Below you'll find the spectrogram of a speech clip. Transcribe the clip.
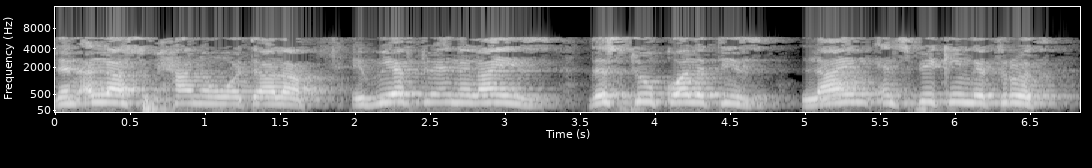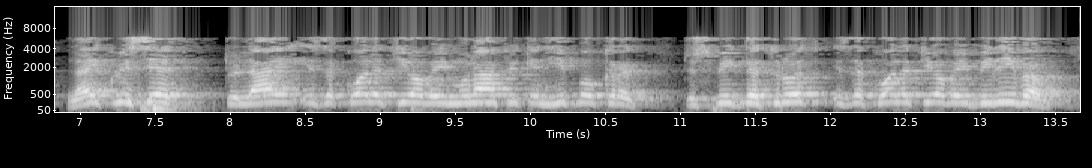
than Allah subhanahu wa ta'ala. If we have to analyze these two qualities, lying and speaking the truth, like we said, to lie is the quality of a munafiq and hypocrite. To speak the truth is the quality of a believer.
